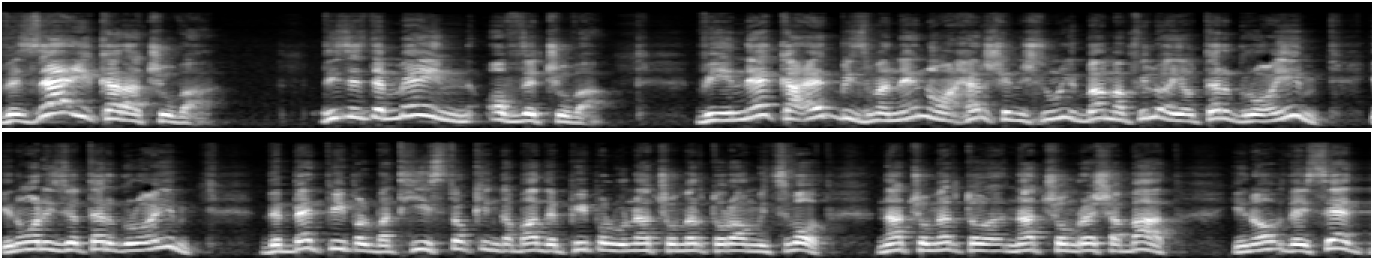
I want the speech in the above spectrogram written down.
וזה עיקר התשובה. This is the main of the תשובה. והנה כעת בזמננו אחר שנשנו ליבם אפילו היותר גרועים. You know what is יותר גרועים? the bad people, but he's talking about the people who not shomer Torah mitzvot, not shomer to, not shomrei Shabbat. You know, they said,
